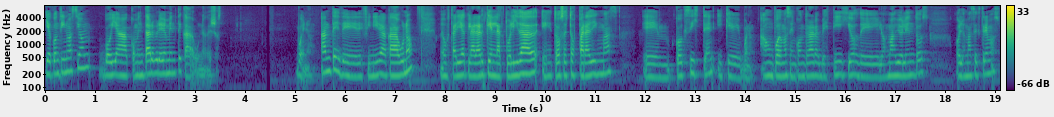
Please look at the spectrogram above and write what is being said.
Y a continuación voy a comentar brevemente cada uno de ellos. Bueno, antes de definir a cada uno, me gustaría aclarar que en la actualidad eh, todos estos paradigmas eh, coexisten y que, bueno, aún podemos encontrar vestigios de los más violentos o los más extremos,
